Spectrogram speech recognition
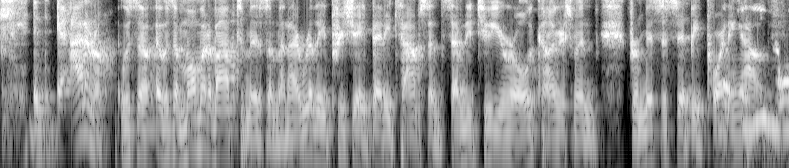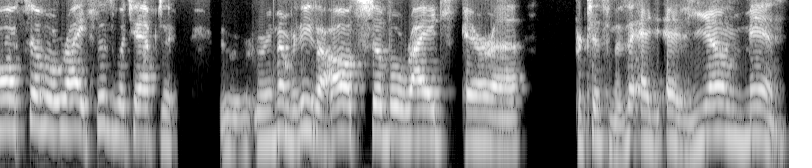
it, I don't know. It was a it was a moment of optimism, and I really appreciate Bennie Thompson, seventy two year old congressman from Mississippi, pointing so out these are all civil rights. This is what you have to remember. These are all civil rights era participants. As, as young men,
